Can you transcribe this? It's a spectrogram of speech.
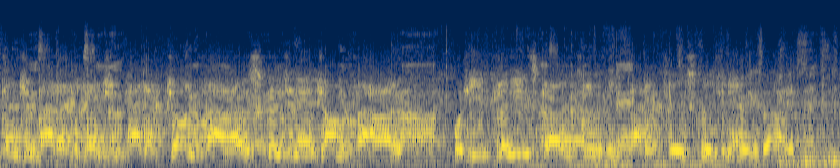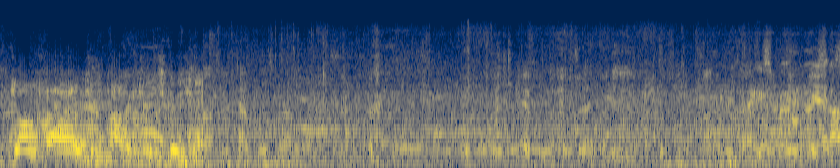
Attention paddock, attention paddock. John Farrow, scrutineer John Farrow. Would he please go to the paddock to scrutineering side? John Farrow to the paddock to scrutineering. It's very nice yeah.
